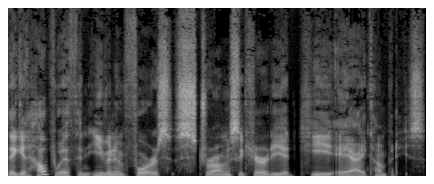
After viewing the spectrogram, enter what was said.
They can help with and even enforce strong security at key AI companies.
